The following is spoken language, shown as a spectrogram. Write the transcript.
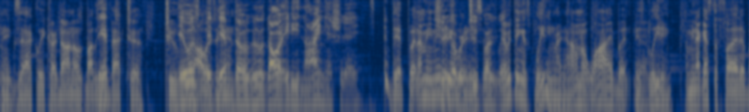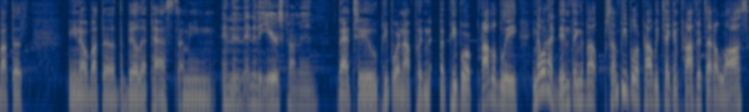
Exactly. Cardano's about to get back to $2 It was it dipped again. though. It was a dollar eighty nine yesterday. It did, but I mean, it Should be is over what it two bucks, Everything is bleeding right now. I don't know why, but it's Yeah. bleeding. I mean, I guess the FUD about the, you know, about the the bill that passed. I mean, And then the end of the year's coming. That too. People are not putting. Uh, people are probably. You know what I didn't think about? Some people are probably taking profits at a loss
